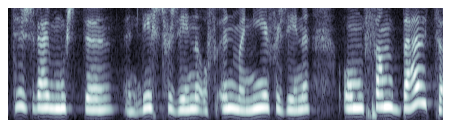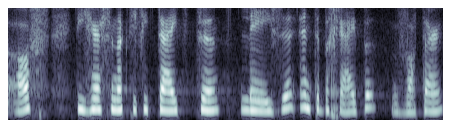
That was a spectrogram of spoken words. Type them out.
dus wij moesten een list verzinnen of een manier verzinnen om van buitenaf die hersenactiviteit te lezen en te begrijpen wat er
